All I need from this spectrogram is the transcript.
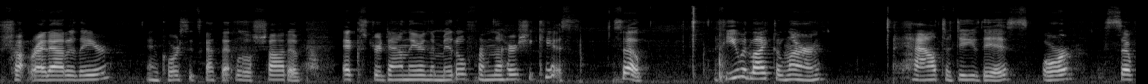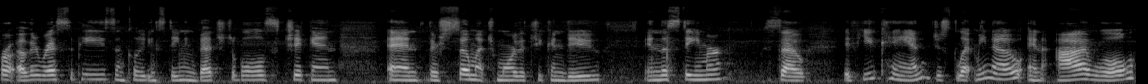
shot right out of there. And of course, it's got that little shot of extra down there in the middle from the Hershey Kiss. So, if you would like to learn how to do this or several other recipes, including steaming vegetables, chicken, and there's so much more that you can do in the steamer. So, if you can, just let me know and I will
